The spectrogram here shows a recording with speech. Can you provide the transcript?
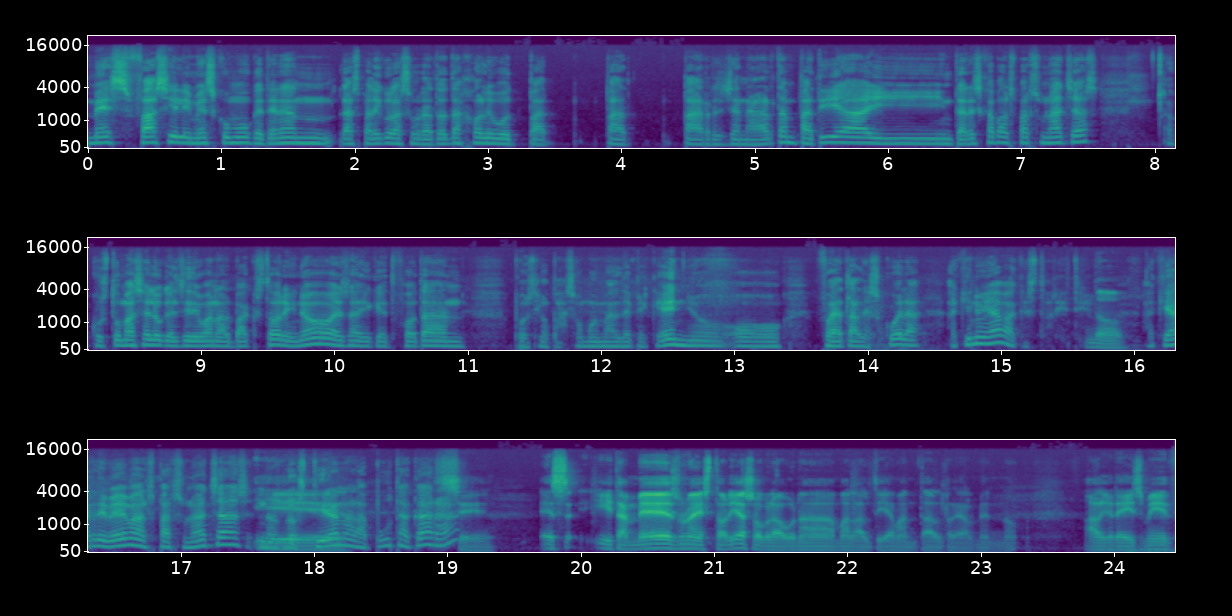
més fàcil i més comú que tenen les pel·lícules, sobretot de Hollywood, per, per, per generar-te empatia i interès cap als personatges, acostuma a ser el que els diuen al backstory, no? És a dir, que et foten, pues lo pasó muy mal de pequeño, o fue a tal escuela. Aquí no hi ha backstory, tio. No. Aquí arribem als personatges i nos I- los tiren a la puta cara. Sí. És, I també és una història sobre una malaltia mental, realment, no? El Gray Smith,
